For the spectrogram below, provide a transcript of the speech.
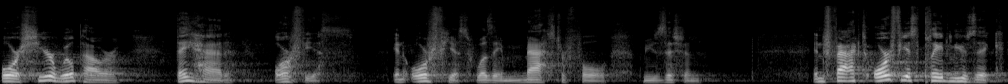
or sheer willpower. They had Orpheus and Orpheus was a masterful musician. In fact, Orpheus played music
